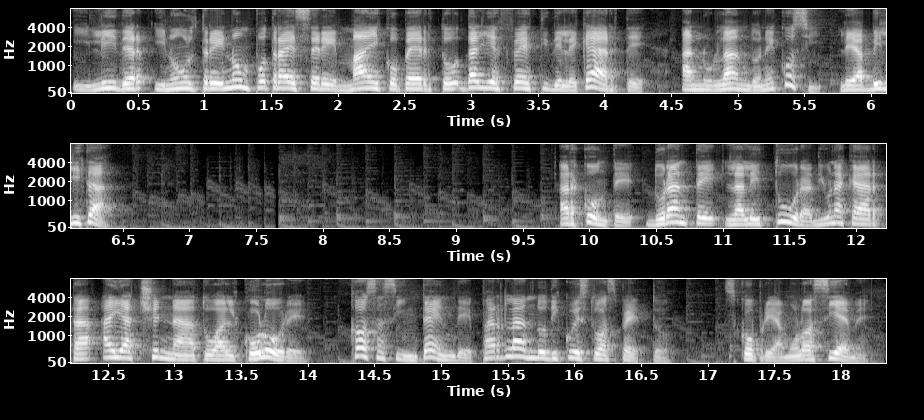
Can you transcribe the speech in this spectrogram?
Il leader inoltre non potrà essere mai coperto dagli effetti delle carte, annullandone così le abilità. Arconte, durante la lettura di una carta hai accennato al colore. Cosa si intende parlando di questo aspetto? Scopriamolo assieme.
